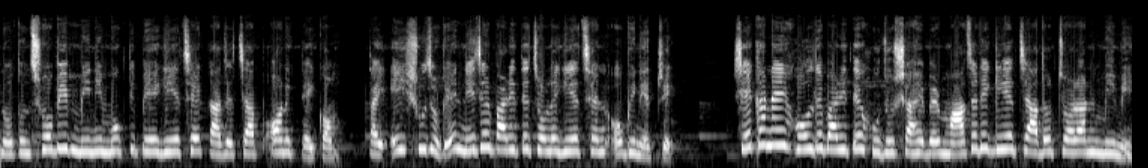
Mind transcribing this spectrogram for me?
নতুন ছবি মিনি মুক্তি পেয়ে গিয়েছে, কাজের চাপ অনেকটাই কম। তাই এই সুযোগে নিজের বাড়িতে চলে গিয়েছেন অভিনেত্রী। সেখানেই হলদে বাড়িতে হুজুর সাহেবের মাজারে গিয়ে চাদর চড়ান মিমি।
